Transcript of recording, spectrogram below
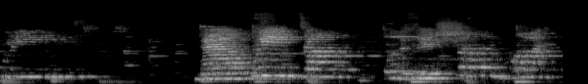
please. Now we done position one.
